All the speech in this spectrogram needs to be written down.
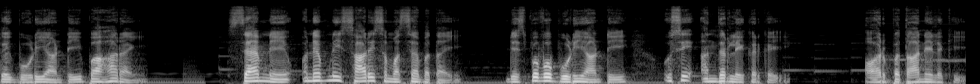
तो एक बूढ़ी आंटी बाहर आई। सैम ने उन्हें अपनी सारी समस्या बताई, जिस पर वो बूढ़ी आंटी उसे अंदर लेकर गई और बताने लगी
